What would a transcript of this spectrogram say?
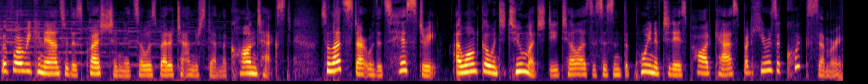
Before we can answer this question, it's always better to understand the context. So let's start with its history. I won't go into too much detail as this isn't the point of today's podcast, but here's a quick summary.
